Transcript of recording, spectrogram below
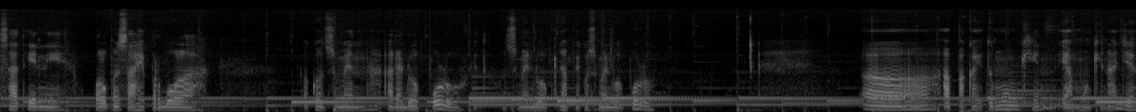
saat ini walaupun saya hiperbola konsumen ada 20 gitu konsumen 20 sampai konsumen 20 uh, eh, apakah itu mungkin? Ya mungkin aja.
